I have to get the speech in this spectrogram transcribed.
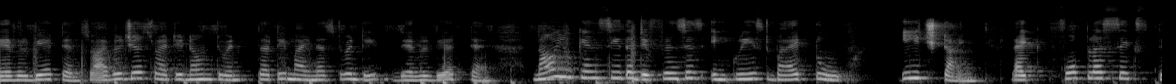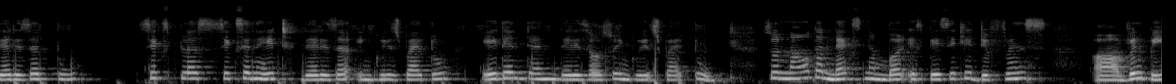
there will be a 10 so i will just write it down 20, 30 minus 20 there will be a 10 now you can see the differences increased by 2 each time like 4 plus 6 there is a 2 6 plus 6 and 8 there is a increased by 2 8 and 10 there is also increased by 2 so now the next number is basically difference uh, will be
